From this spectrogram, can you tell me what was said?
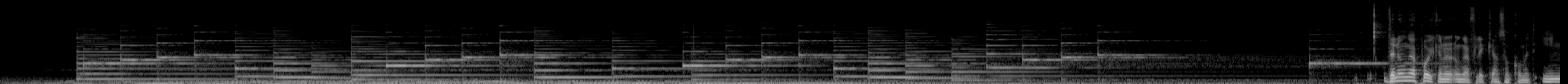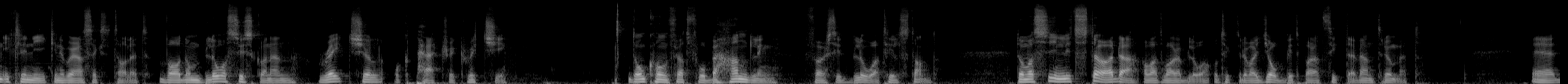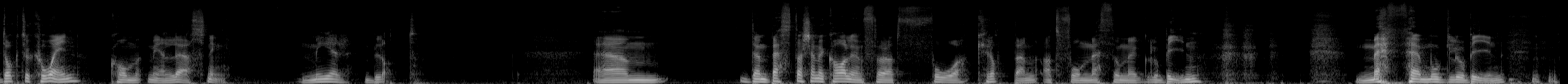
Den unga pojken och den unga flickan som kommit in i kliniken i början av 60-talet var de blå syskonen Rachel och Patrick Ritchie. De kom för att få behandling för sitt blåa tillstånd. De var synligt störda av att vara blå och tyckte det var jobbigt bara att sitta i väntrummet. Eh, Dr. Cowain kom med en lösning. Mer blått. Ehm, den bästa kemikalien för att få kroppen att få methemoglobin Mefhemoglobin,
